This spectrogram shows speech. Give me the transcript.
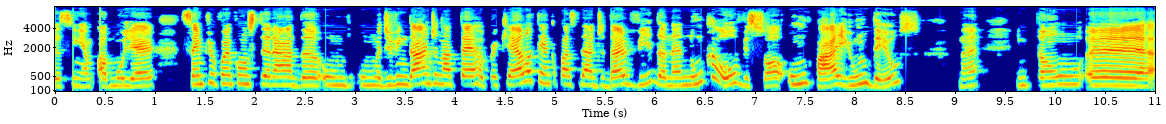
assim, a, a mulher sempre foi considerada um, uma divindade na Terra, porque ela tem a capacidade de dar vida, né? Nunca houve só um pai, um deus, né? Então, é,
